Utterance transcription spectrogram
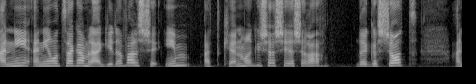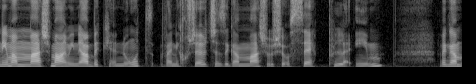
אני, אני רוצה גם להגיד אבל שאם את כן מרגישה שיש לך רגשות, אני ממש מאמינה בכנות, ואני חושבת שזה גם משהו שעושה פלאים. וגם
